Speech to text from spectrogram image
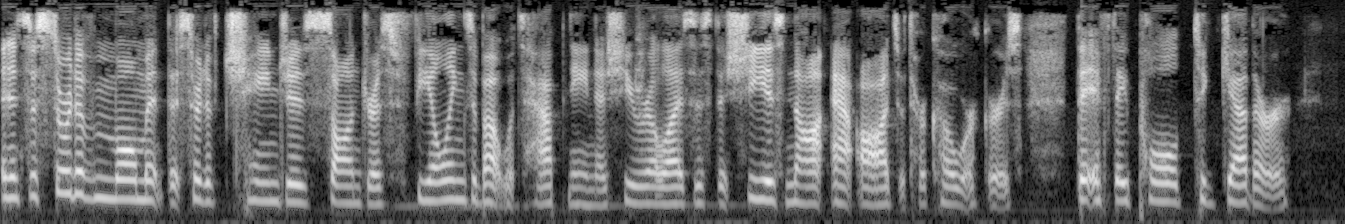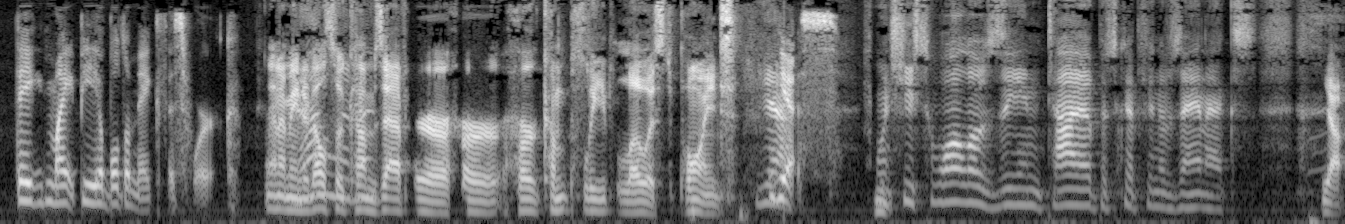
And it's a sort of moment that sort of changes Sandra's feelings about what's happening as she realizes that she is not at odds with her coworkers, that if they pull together, they might be able to make this work. And I mean, it also comes after her her complete lowest point. Yeah. Yes when she swallows the entire prescription of Xanax. Yeah.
